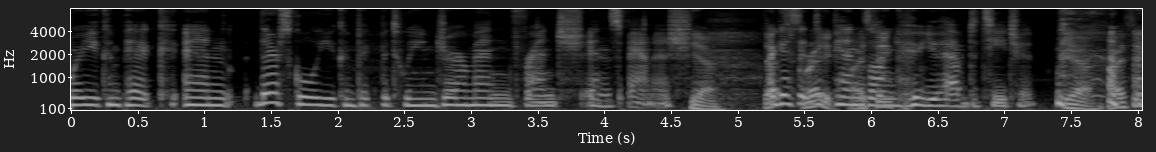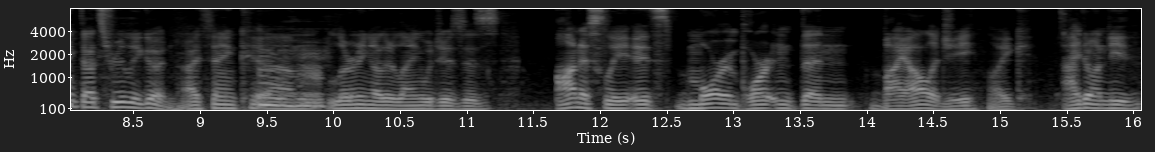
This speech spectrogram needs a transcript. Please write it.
where you can pick. And their school you can pick between German, French, and Spanish. yeah. I guess it great. depends I on who you have to teach it. yeah, I think that's really good. I think um, Mm-hmm. learning other languages is honestly it's more important than biology. Like I don't need.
